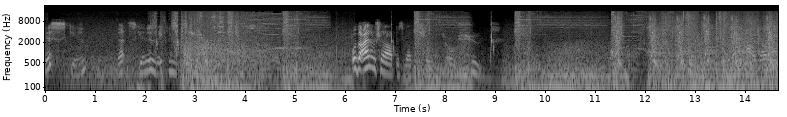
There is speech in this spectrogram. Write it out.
this skin, that skin is making me. Oh, the item shop is about to change. Oh, shoot. Ah, that was-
